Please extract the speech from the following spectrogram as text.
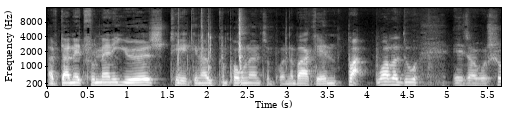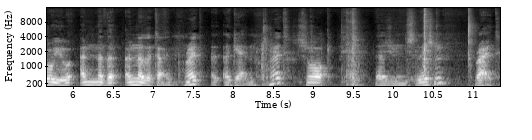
I've done it for many years, taking out components and putting them back in, but what I'll do is I will show you another, another time, right, again, right, so, there's your installation, Right.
